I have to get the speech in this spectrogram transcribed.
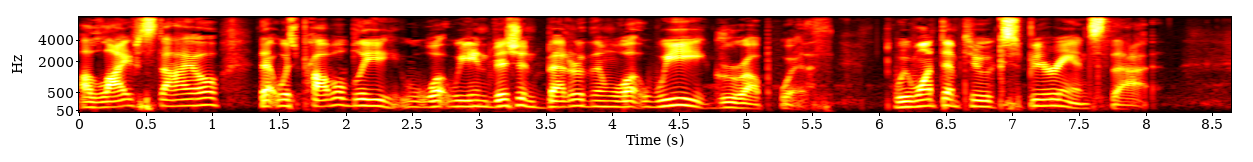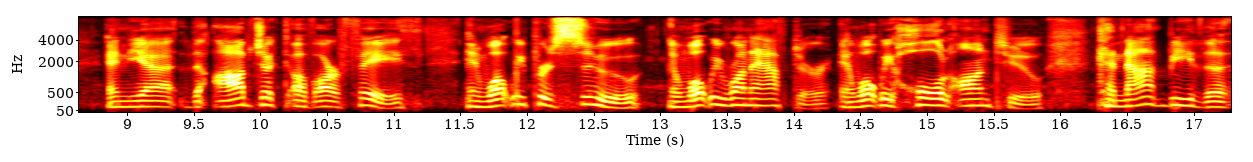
a lifestyle that was probably what we envisioned better than what we grew up with. We want them to experience that. And yet, the object of our faith and what we pursue and what we run after and what we hold on to cannot be the,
